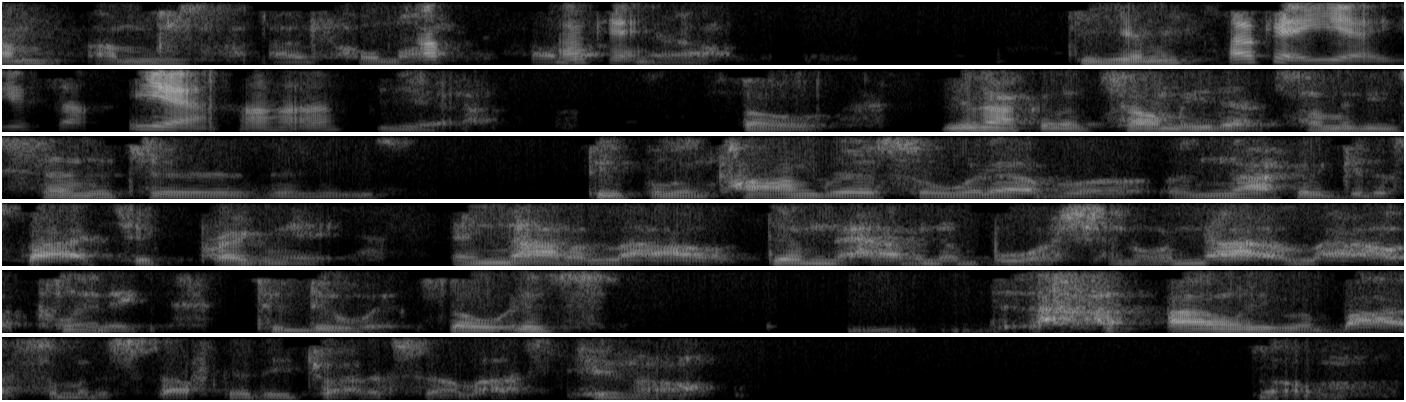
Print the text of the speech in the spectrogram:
I'm. I'm. I, hold on. Oh, okay. Now, can you hear me? Okay. Yeah. You sound. Yeah. Uh huh. Yeah. So you're not going to tell me that some of these senators and these people in Congress or whatever are not going to get a side chick pregnant and not allow them to have an abortion or not allow a clinic to do it. So it's I don't even buy some of the stuff that they try to sell us, you know. So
